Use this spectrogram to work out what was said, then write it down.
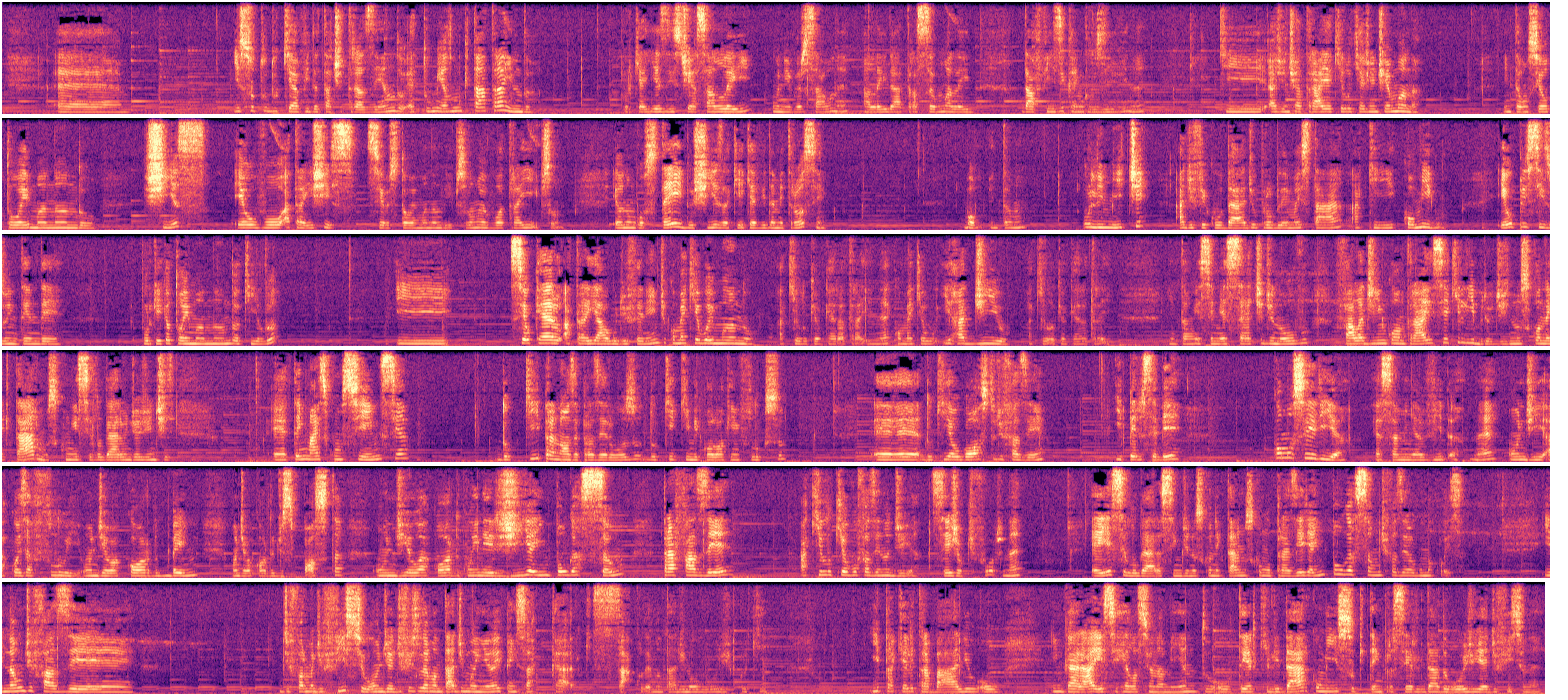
é, isso tudo que a vida tá te trazendo é tu mesmo que tá atraindo, porque aí existe essa lei universal, né? A lei da atração, a lei da física, inclusive, né? Que a gente atrai aquilo que a gente emana. Então, se eu tô emanando X, eu vou atrair X. Se eu estou emanando Y, eu vou atrair Y. Eu não gostei do X aqui que a vida me trouxe? Bom, então o limite, a dificuldade, o problema está aqui comigo. Eu preciso entender por que, que eu estou emanando aquilo e se eu quero atrair algo diferente, como é que eu emano aquilo que eu quero atrair, né? Como é que eu irradio aquilo que eu quero atrair. Então, esse mês 7, de novo, fala de encontrar esse equilíbrio, de nos conectarmos com esse lugar onde a gente é, tem mais consciência do que para nós é prazeroso, do que, que me coloca em fluxo, é, do que eu gosto de fazer e perceber como seria essa minha vida, né? Onde a coisa flui, onde eu acordo bem, onde eu acordo disposta, onde eu acordo com energia e empolgação para fazer aquilo que eu vou fazer no dia, seja o que for, né? É esse lugar assim de nos conectarmos com o prazer e a empolgação de fazer alguma coisa. E não de fazer de forma difícil, onde é difícil levantar de manhã e pensar, saco levantar de novo hoje, porque ir para aquele trabalho ou encarar esse relacionamento ou ter que lidar com isso que tem para ser lidado hoje é difícil, né?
